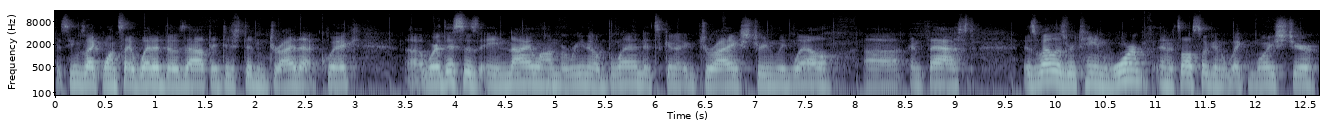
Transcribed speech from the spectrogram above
It seems like once I wetted those out, they just didn't dry that quick. Uh, where this is a nylon merino blend, it's gonna dry extremely well uh, and fast as well as retain warmth and it's also going to wick moisture.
